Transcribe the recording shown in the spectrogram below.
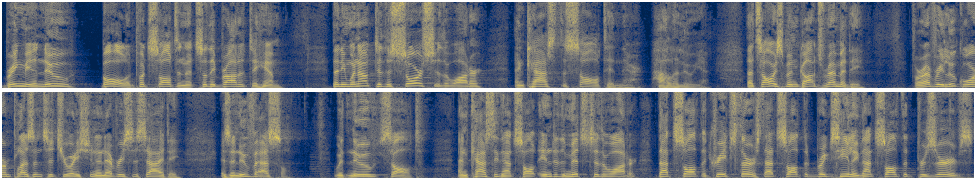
Bring me a new bowl and put salt in it. So they brought it to him. Then he went out to the source of the water and cast the salt in there. Hallelujah. That's always been God's remedy for every lukewarm, pleasant situation in every society is a new vessel with new salt and casting that salt into the midst of the water. That salt that creates thirst, that salt that brings healing, that salt that preserves.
